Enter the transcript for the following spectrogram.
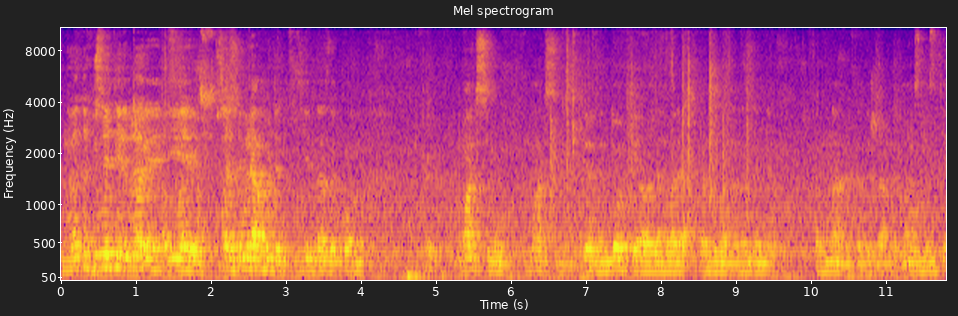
Но это все территории проект и вся земля будет згідно закону. Максимум, максимум термин до 1 января поділено на землю коммунальной та державной властности.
